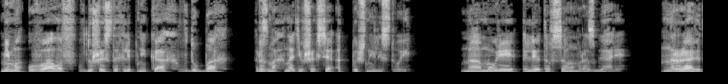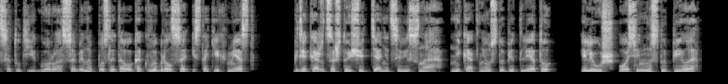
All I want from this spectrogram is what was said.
мимо увалов, в душистых лепниках, в дубах, размохнатившихся от пышной листвы. На Амуре лето в самом разгаре. Нравится тут Егору, особенно после того, как выбрался из таких мест, где кажется, что еще тянется весна, никак не уступит лету, или уж осень наступила,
